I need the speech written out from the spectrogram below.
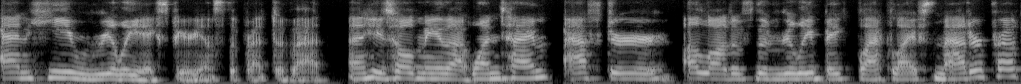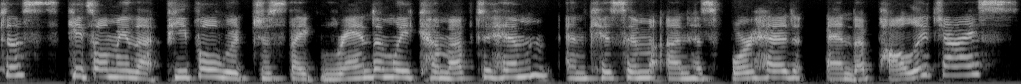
And he really experienced the brunt of that. And he told me that one time after a lot of the really big Black Lives Matter protests, he told me that people would just like randomly come up to him and kiss him on his forehead and apologize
